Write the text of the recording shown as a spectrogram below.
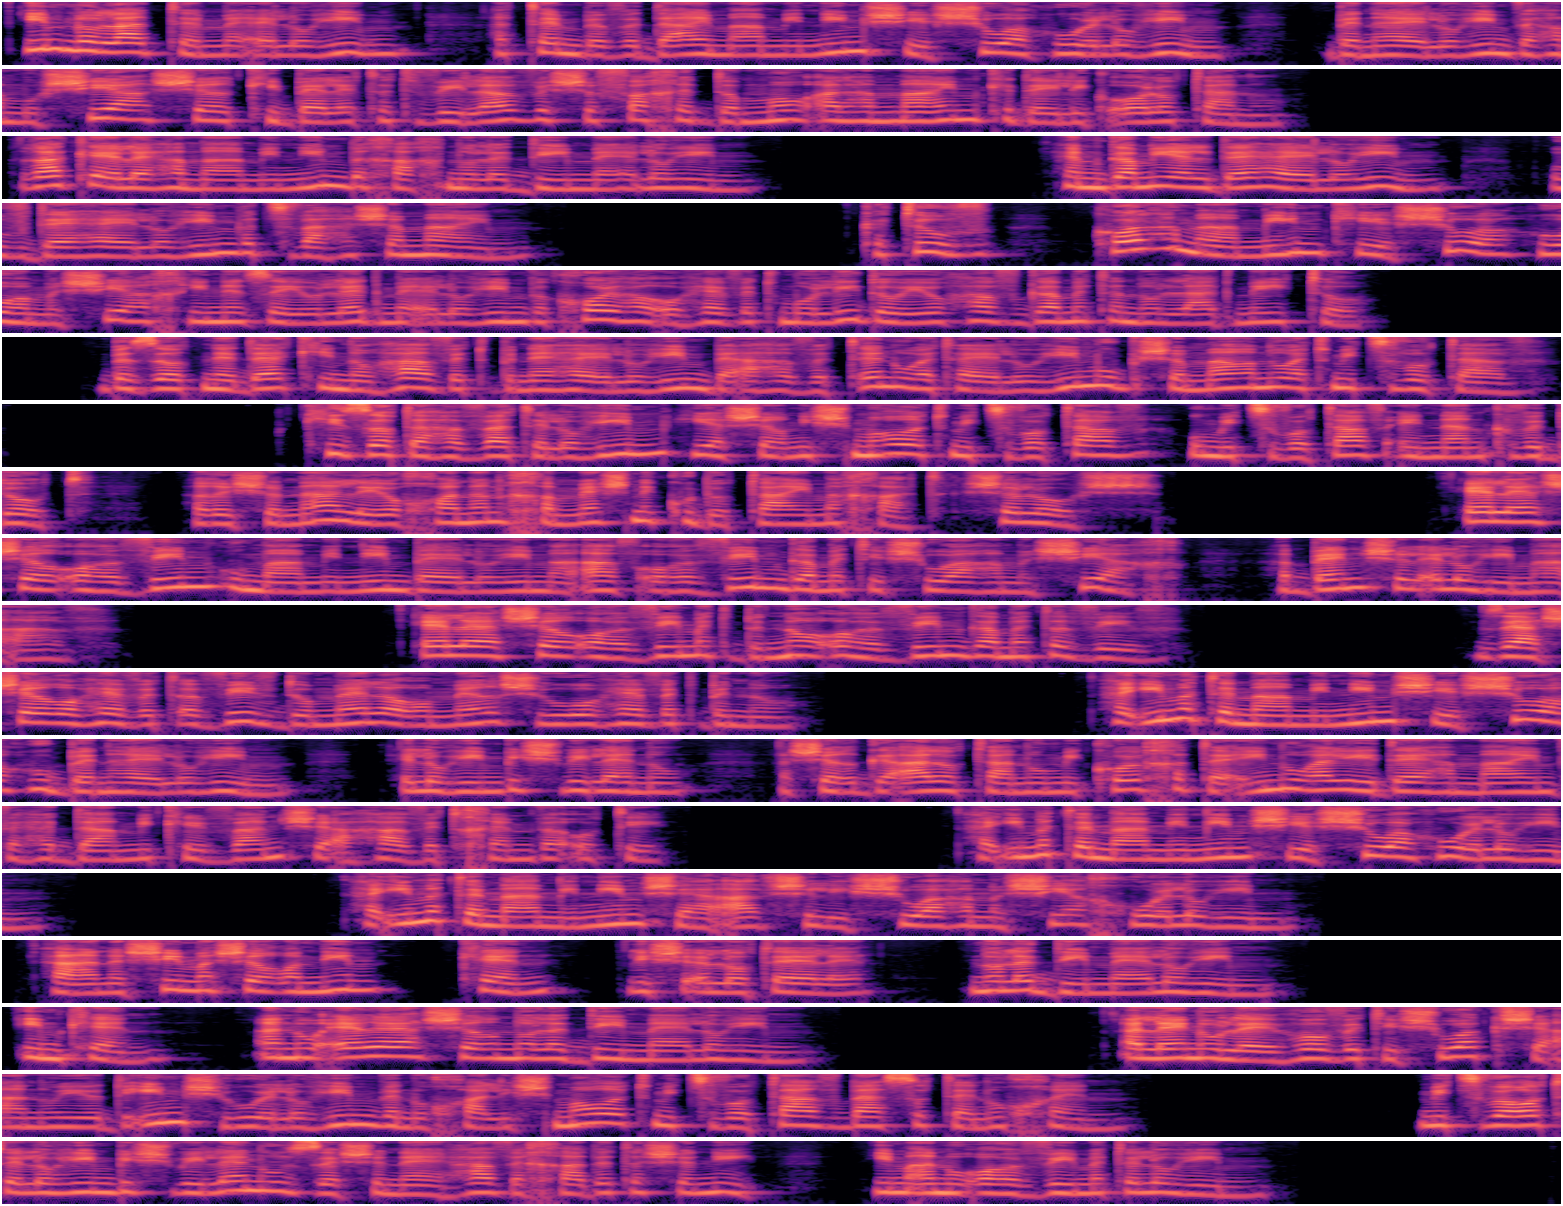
אם נולדתם מאלוהים, אתם בוודאי מאמינים שישוע הוא אלוהים, בן האלוהים והמושיע אשר קיבל את הטבילה ושפך את דמו על המים כדי לגאול אותנו. רק אלה המאמינים בכך נולדים מאלוהים. הם גם ילדי האלוהים, עובדי האלוהים בצבא השמיים. כתוב, כל המאמין כי ישוע הוא המשיח הנה זה יולד מאלוהים וכל האוהב את מולידו יאהב גם את הנולד מאיתו. בזאת נדע כי נאהב את בני האלוהים באהבתנו את האלוהים ובשמרנו את מצוותיו. כי זאת אהבת אלוהים היא אשר נשמור את מצוותיו, ומצוותיו אינן כבדות. הראשונה ליוחנן 5.21-3 אלה אשר אוהבים ומאמינים באלוהים האב אוהבים גם את ישוע המשיח, הבן של אלוהים האב. אלה אשר אוהבים את בנו אוהבים גם את אביו. זה אשר אוהב את אביו דומה לאומר שהוא אוהב את בנו. האם אתם מאמינים שישוע הוא בן האלוהים, אלוהים בשבילנו, אשר גאל אותנו מכל חטאינו על ידי המים והדם מכיוון שאהב אתכם ואותי? האם אתם מאמינים שישוע הוא אלוהים? האם אתם מאמינים שהאב של ישוע המשיח הוא אלוהים? האנשים אשר עונים, כן, לשאלות אלה, נולדים מאלוהים. אם כן, אנו אלה אשר נולדים מאלוהים. עלינו לאהוב את ישוע כשאנו יודעים שהוא אלוהים ונוכל לשמור את מצוותיו בעשותנו כן. מצוות אלוהים בשבילנו זה שנאהב אחד את השני, אם אנו אוהבים את אלוהים.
